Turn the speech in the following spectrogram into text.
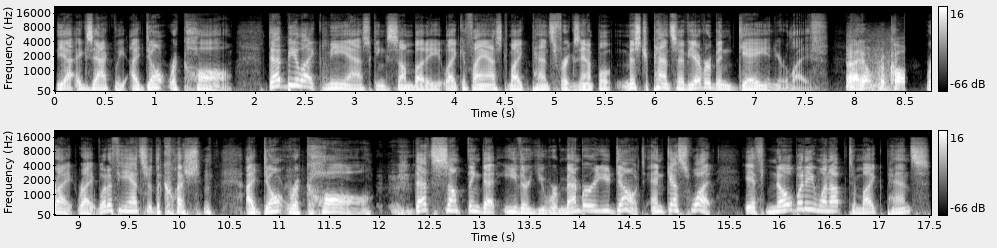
Yeah, exactly. I don't recall. That'd be like me asking somebody, like if I asked Mike Pence, for example, Mr. Pence, have you ever been gay in your life? I don't recall. Right, right. What if he answered the question, I don't recall? That's something that either you remember or you don't. And guess what? If nobody went up to Mike Pence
